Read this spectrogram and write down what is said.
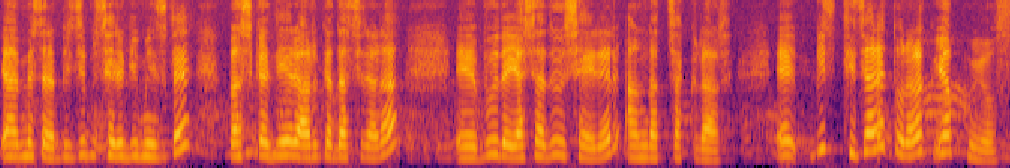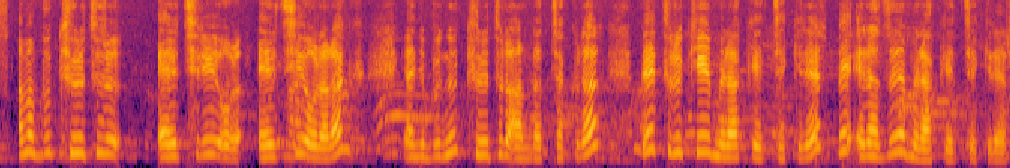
yani mesela bizim sergimizde başka diğer arkadaşlara e, burada yaşadığı şeyler anlatacaklar. E, biz ticaret olarak yapmıyoruz ama bu kültürü elçi, elçi olarak yani bunu kültürü anlatacaklar ve Türkiye'ye merak edecekler ve Elazığ'a merak edecekler.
